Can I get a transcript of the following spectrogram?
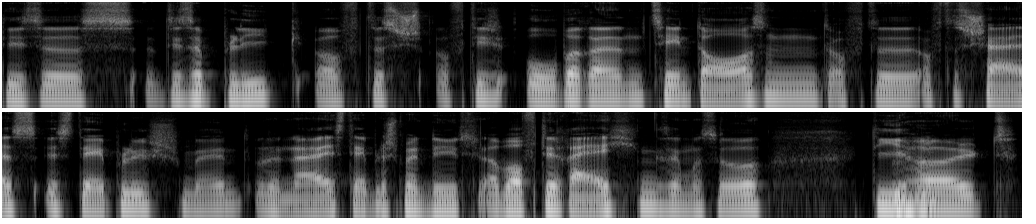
dieses, dieser Blick auf, das, auf die oberen 10.000, auf, auf das scheiß Establishment, oder nein, Establishment nicht, aber auf die Reichen, sagen wir so, die mhm. halt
